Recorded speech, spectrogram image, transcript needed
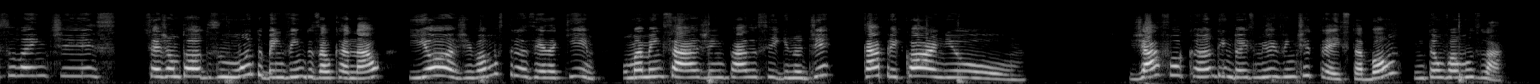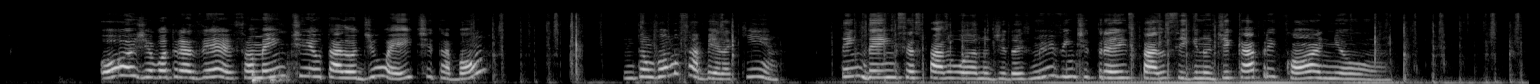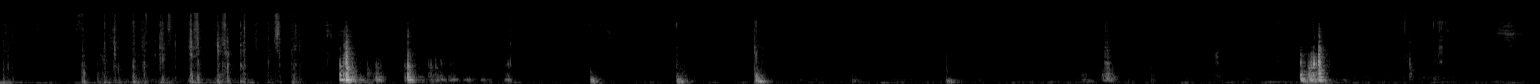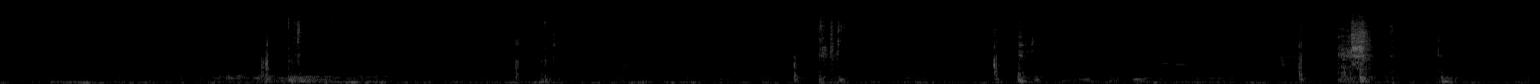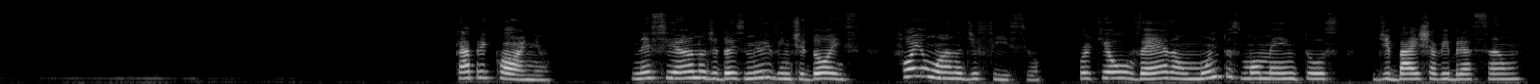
consulentes! Sejam todos muito bem-vindos ao canal e hoje vamos trazer aqui uma mensagem para o signo de Capricórnio. Já focando em 2023, tá bom? Então vamos lá. Hoje eu vou trazer somente o tarot de Waite, tá bom? Então vamos saber aqui tendências para o ano de 2023 para o signo de Capricórnio. Capricórnio, nesse ano de 2022 foi um ano difícil, porque houveram muitos momentos de baixa vibração,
